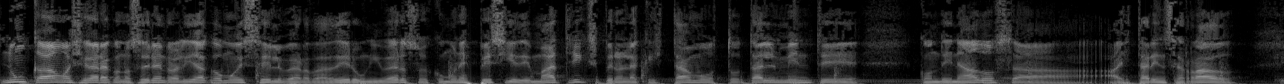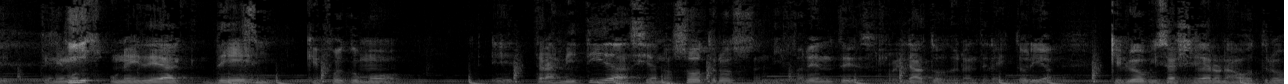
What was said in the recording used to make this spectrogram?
nunca vamos a llegar a conocer en realidad cómo es el verdadero universo. Es como una especie de Matrix, pero en la que estamos totalmente condenados a, estar encerrados. tenemos una idea de que fue como eh, transmitida hacia nosotros en diferentes relatos durante la historia, que luego quizás llegaron a otro,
